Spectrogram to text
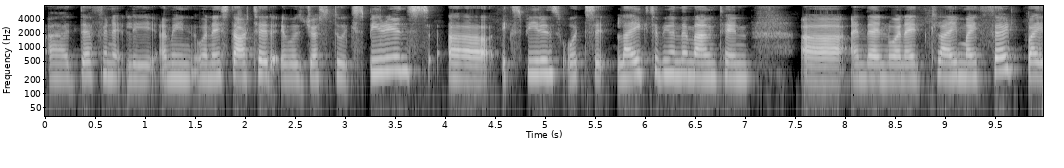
Uh, definitely. I mean, when I started, it was just to experience uh, experience what's it like to be on the mountain. Uh, and then when I climbed my third, by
